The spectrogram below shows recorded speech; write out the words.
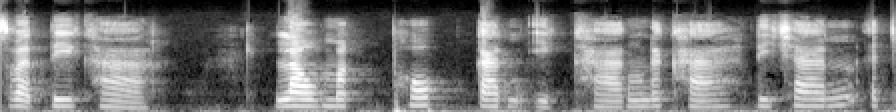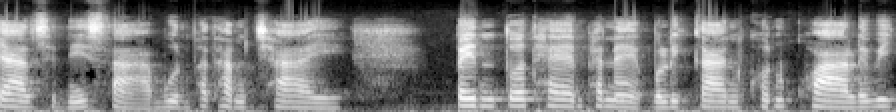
สวัสดีค่ะ เรามาพบกันอีกครั้งนะคะ ดิฉัน อาจารย์ศินิสาบุญพระธรรมชัย เป็นตัวแทนแผนกบริการค้นคว้าและวิ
